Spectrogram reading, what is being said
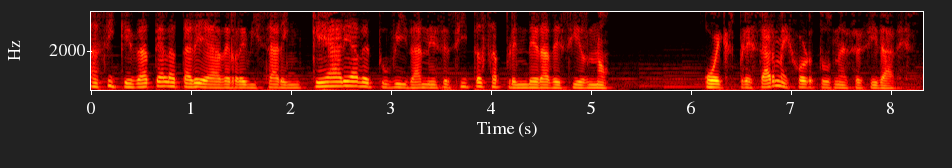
Así que date a la tarea de revisar en qué área de tu vida necesitas aprender a decir no o expresar mejor tus necesidades.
